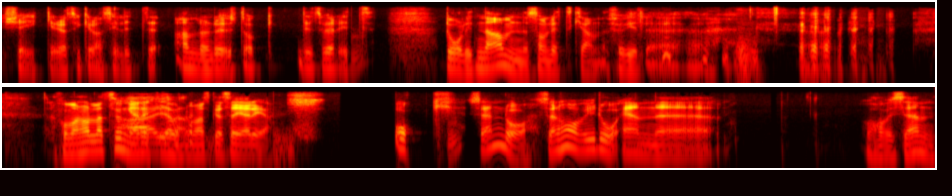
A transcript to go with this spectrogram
Shaker. Jag tycker de ser lite annorlunda ut och det är ett väldigt mm. dåligt namn som lätt kan förvirra. Eh, eh, får man hålla tungan rätt i när man ska säga det. Och mm. sen då, sen har vi då en eh, vad har vi sen?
